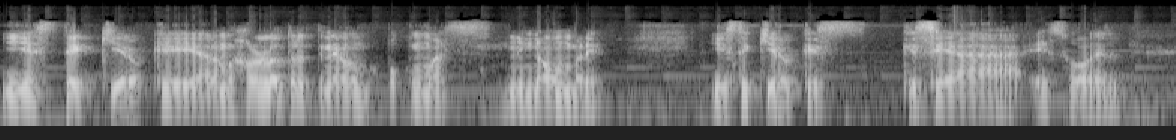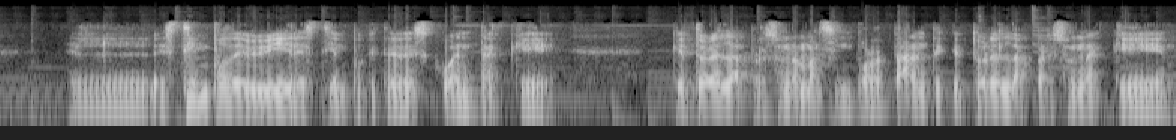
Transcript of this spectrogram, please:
y este quiero que a lo mejor el otro tenía un poco más mi nombre y este quiero que, que sea eso, el, es tiempo de vivir, es tiempo que te des cuenta que, que tú eres la persona más importante, que tú eres la persona que,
